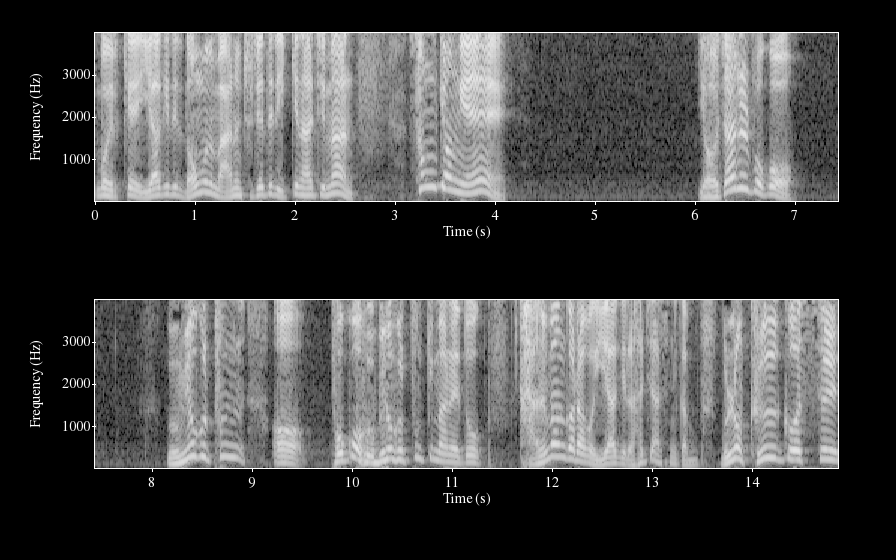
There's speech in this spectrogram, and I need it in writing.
뭐 이렇게 이야기들이 너무 많은 주제들이 있긴 하지만 성경에 여자를 보고 음욕을 품 어 보고 음욕을 품기만 해도 가늠한 거라고 이야기를 하지 않습니까? 물론 그것을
